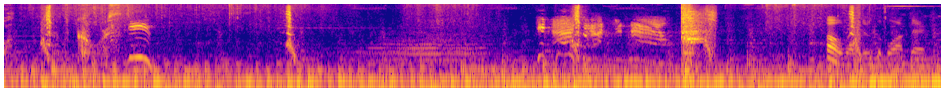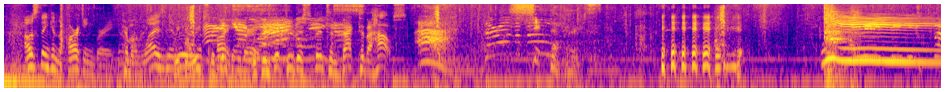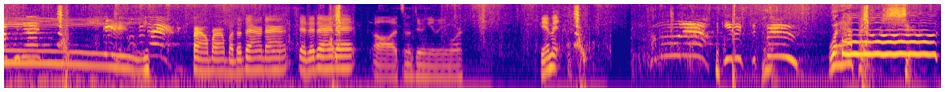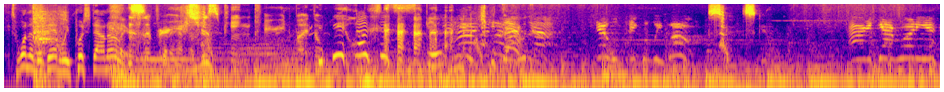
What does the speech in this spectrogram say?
Right, the block there. I was thinking the parking brake. and I'm Come like, on. Why isn't it We can reach the the parking gate. We can get through this fence and back to the house. Ah! They're the Shit, that hurts! Whee! Bow, bow, da, da, da, da, da, da, da. Oh, it's not doing it anymore. Damn it. Come on out! Give us the food! What happened? Shit. It's one of the dead we pushed down earlier. The zipper is just being carried by the wheel. I'm just scooping. Get down! Now we'll take what we want! Scoot, scoot. I already got one of you!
